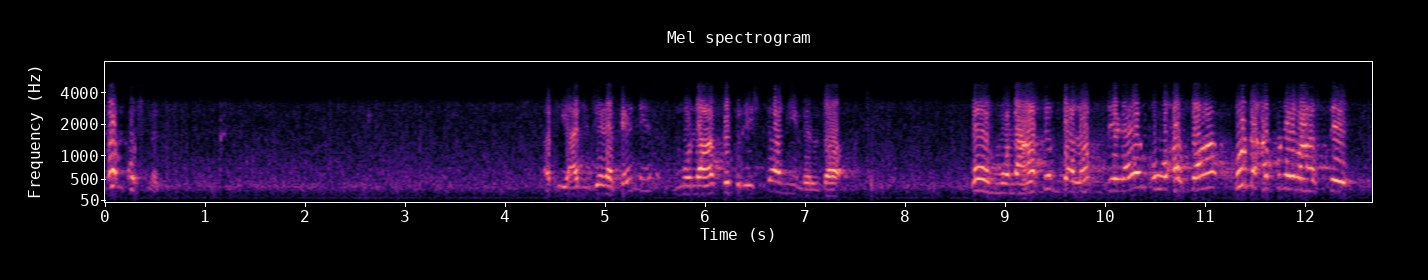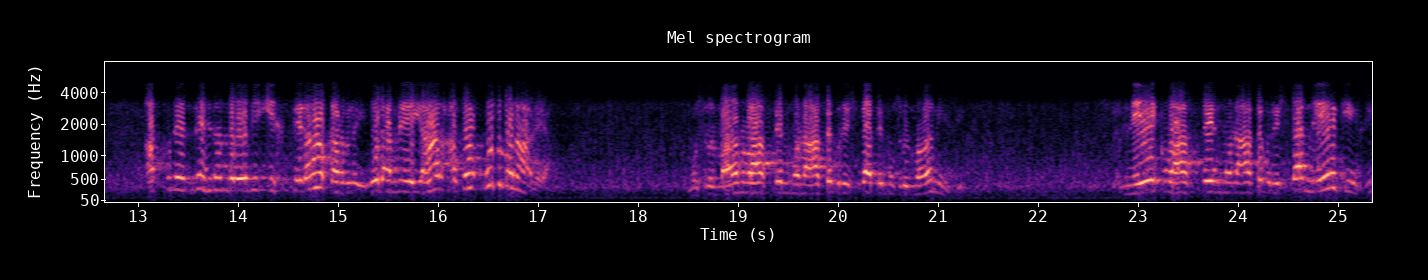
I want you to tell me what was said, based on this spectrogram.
سب کچھ مل گئی ابھی اج جہاں کہنے مناسب رشتہ نہیں ملتا۔ وہ مناسب کا لفظ جہا ہے، وہ اصا خود اپنے واسطے اپنے ذہن اندر وہ اختراع کر لی وہ معیار اصا خود بنا لیا۔ مسلمان واسطے مناسب رشتہ تو مسلمان ہی سی۔ نیک واسطے مناسب رشتہ نیک ہی سی۔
